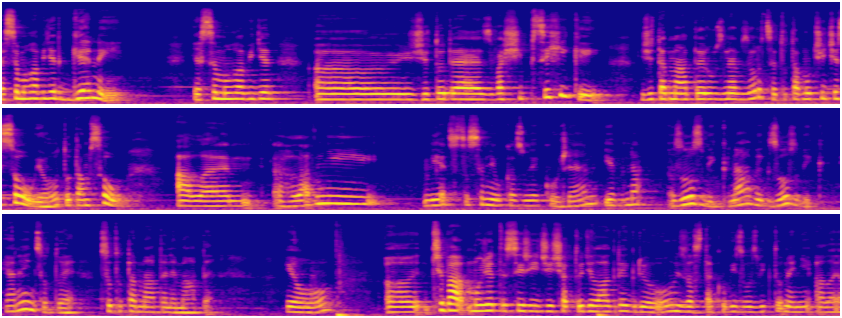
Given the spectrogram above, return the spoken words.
já jsem mohla vidět geny, já jsem mohla vidět, uh, že to jde z vaší psychiky, že tam máte různé vzorce, to tam určitě jsou, jo, to tam jsou. Ale hlavní věc, co se mě ukazuje kořen, je v na- zlozvyk, návyk, zlozvyk. Já nevím, co to je, co to tam máte, nemáte. Jo, uh, třeba můžete si říct, že však to dělá kde kdo, zas takový zlozvyk to není, ale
